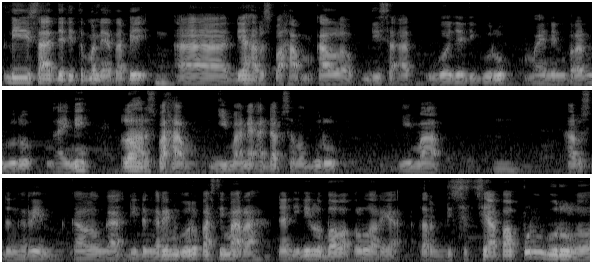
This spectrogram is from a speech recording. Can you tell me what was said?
Di saat jadi temen ya, tapi uh, dia harus paham kalau di saat gue jadi guru mainin peran guru, nah ini lo harus paham gimana adab sama guru, nyimak Hmm. Harus dengerin. Kalau nggak didengerin guru pasti marah. Dan ini lo bawa keluar ya. Ter di- siapa pun guru lo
